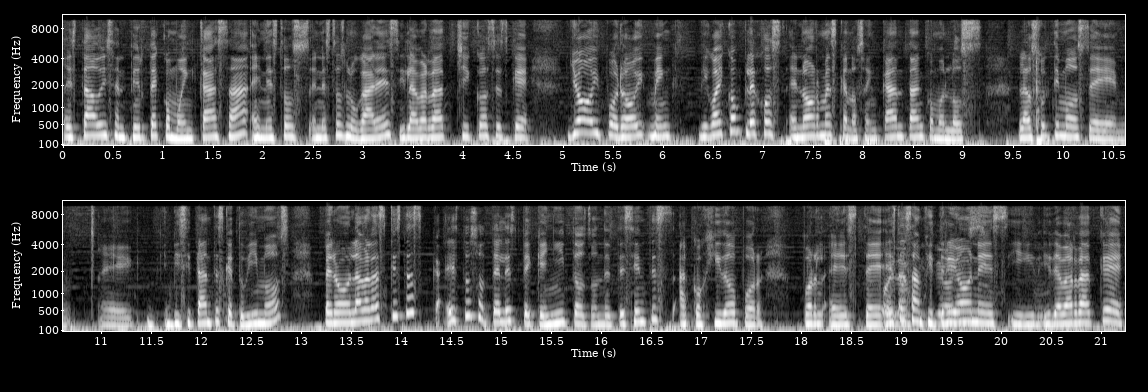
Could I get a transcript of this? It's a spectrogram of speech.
estado y sentirte como en casa en estos, en estos lugares. Y la verdad, chicos, es que yo hoy por hoy, me, digo, hay complejos enormes que nos encantan, como los, los últimos eh, eh, visitantes que tuvimos, pero la verdad es que estas, estos hoteles pequeñitos donde te sientes acogido por, por este, Por estos anfitriones. y, y de verdad que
